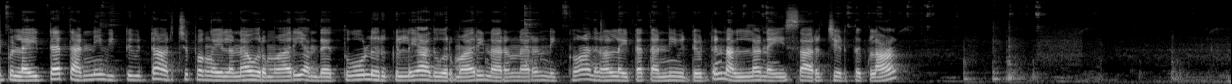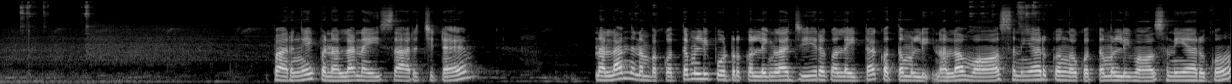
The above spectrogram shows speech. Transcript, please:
இப்போ லைட்டாக தண்ணி விட்டு விட்டு அரைச்சிப்போங்க. இல்லைன்னா ஒரு மாதிரி அந்த தோல் இருக்கு இல்லையா அது ஒரு மாதிரி நர நரன்னு நிற்கும் அதனால் லைட்டாக தண்ணி விட்டு விட்டு நல்லா நைஸாக அரைச்சி எடுத்துக்கலாம். பாருங்கள் இப்போ நல்லா நைஸாக அரைச்சிட்டேன். நல்லா இந்த நம்ம கொத்தமல்லி போட்டிருக்கோம் இல்லைங்களா ஜீரகம் லைட்டாக கொத்தமல்லி. நல்லா வாசனையாக இருக்குங்க கொத்தமல்லி வாசனையாக இருக்கும்.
